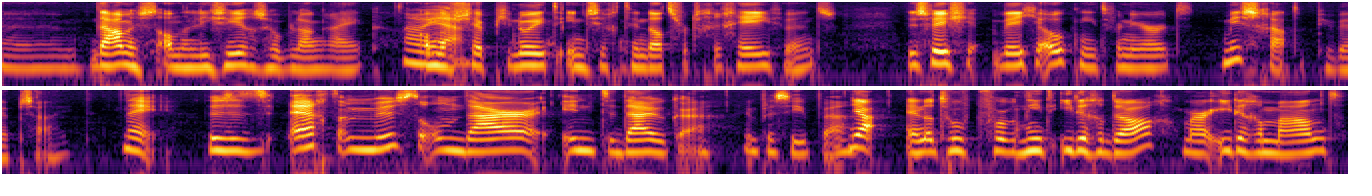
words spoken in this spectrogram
Uh, daarom is het analyseren zo belangrijk. Oh, Anders heb je nooit inzicht in dat soort gegevens. Dus weet je, weet je ook niet wanneer het misgaat op je website. Nee, dus het is echt een must om daarin te duiken, in principe. Ja, en dat hoeft bijvoorbeeld niet iedere dag, maar iedere maand.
